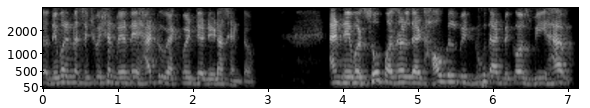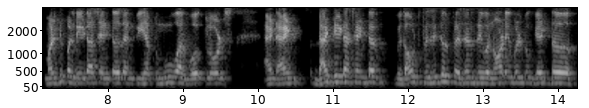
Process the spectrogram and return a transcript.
uh, they were in a situation where they had to evacuate their data center. And they were so puzzled that how will we do that because we have multiple data centers and we have to move our workloads. And and that data center without physical presence they were not able to get the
